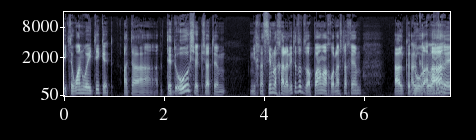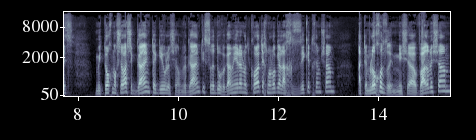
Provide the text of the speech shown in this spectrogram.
it's a one way ticket. אתה תדעו שכשאתם נכנסים לחללית הזאת, זו הפעם האחרונה שלכם על כדור, כדור הארץ. הארץ. מתוך מחשבה שגם אם תגיעו לשם, וגם אם תשרדו, וגם אם יהיה לנו את כל הטכנולוגיה להחזיק אתכם שם, אתם לא חוזרים. מי שעבר לשם,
